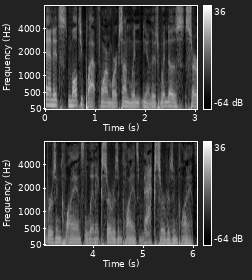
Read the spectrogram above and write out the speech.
and it's multi-platform. Works on win. You know, there's Windows servers and clients, Linux servers and clients, Mac servers and clients.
